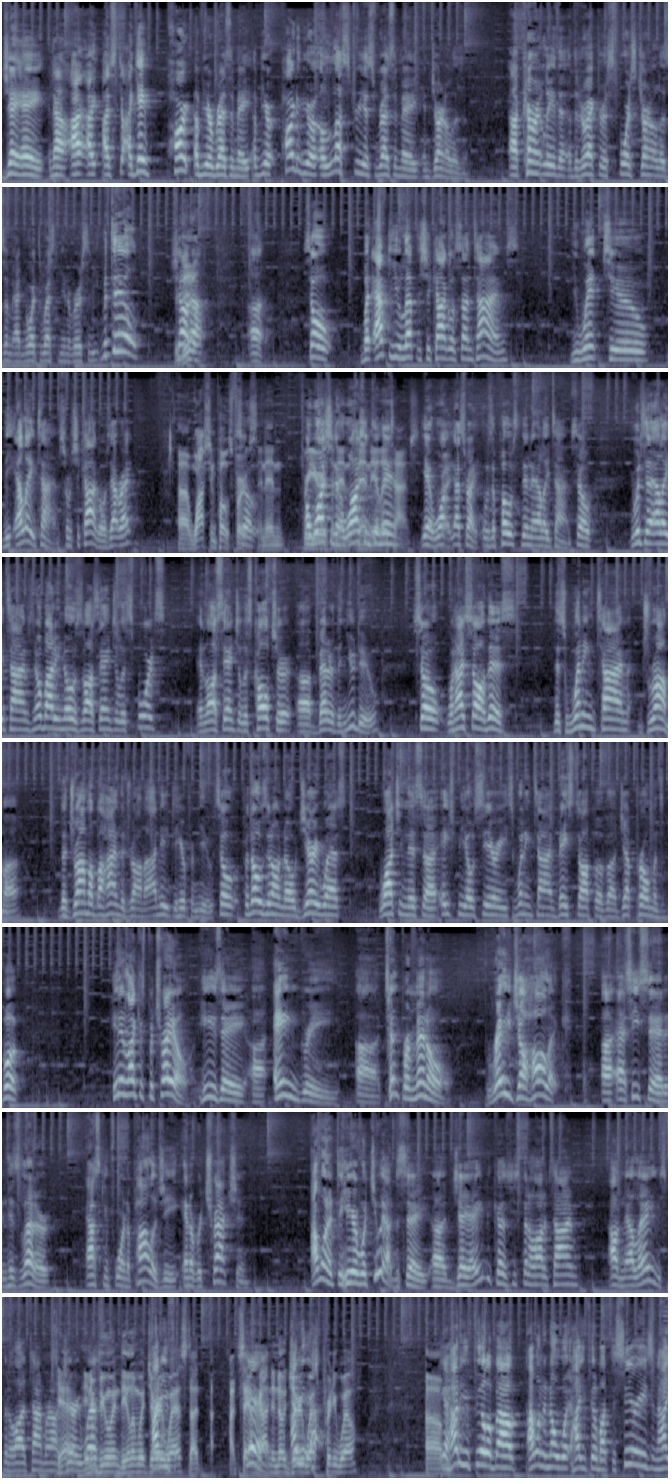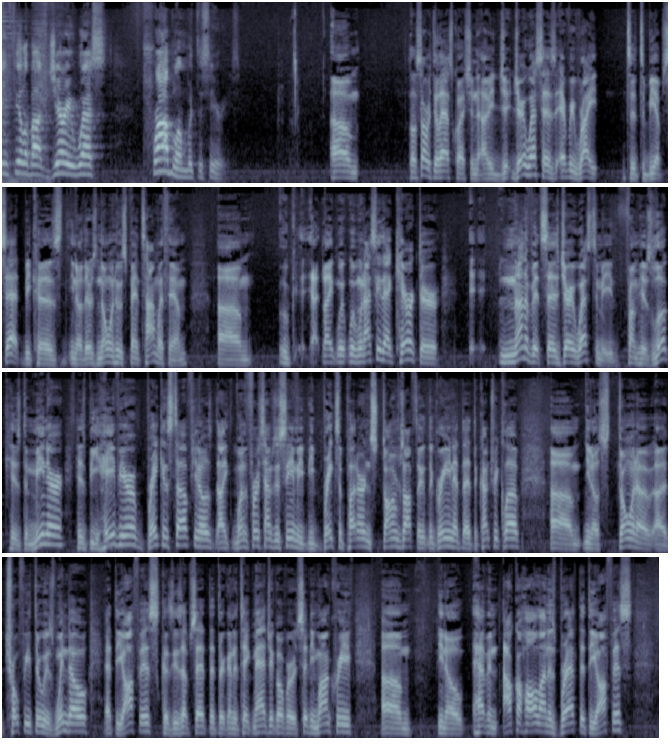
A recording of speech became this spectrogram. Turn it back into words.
J.A. Now, I, I, I, st- I gave part of your resume, of your part of your illustrious resume in journalism. Uh, currently, the, the director of sports journalism at Northwestern University, Medill. Shout Medill. out. Uh, so, but after you left the Chicago Sun Times, you went to the L.A. Times from Chicago. Is that right? Uh, Washington Post first, So- and then three oh, years, Washington, and then, Washington, then the LA then- Times. Yeah, wa- Right. that's right. It was a Post, then the LA Times. So you went to the LA Times. Nobody knows Los Angeles sports and Los Angeles culture uh, better than you do. So when I saw this, this winning time drama, the drama behind the drama, I needed to hear from you. So for those who don't know, Jerry West, watching this uh, HBO series, Winning Time, based off of uh, Jeff Pearlman's book, he didn't like his portrayal. He's a uh, angry, uh, temperamental, rageaholic, uh, as he said in his letter, asking for an apology and a retraction. I wanted to hear what you had to say, uh, J.A., because you spent a lot of time out in L.A. You spent a lot of time around Yeah, Jerry West. interviewing, dealing with Jerry West. I, I'd say Yeah. I've gotten to know Jerry you- West pretty well. Um, yeah, how do you feel about? I want to know what how you feel about the series and how you feel about Jerry West's problem with the series. Um, so I'll start with the last question. I mean, J- Jerry West has every right to, to be upset because you know there's no one who spent time with him. Um, who, like when I see that character, none of it says Jerry West to me. From his look, his demeanor, his behavior, breaking stuff. You know, like one of the first times we see him, he, he breaks a putter and storms off the, the green at the, at the country club. Um, you know, throwing a, a trophy through his window at the office because he's upset that they're going to take Magic over Sidney Moncrief. Um, you know, having alcohol on his breath at the office.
